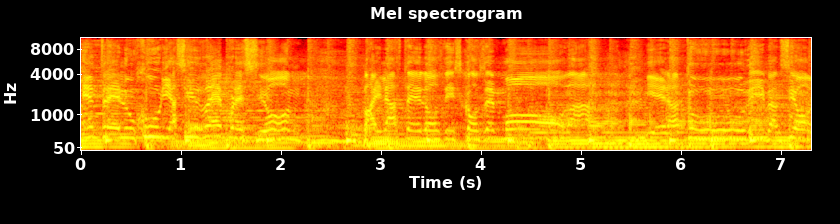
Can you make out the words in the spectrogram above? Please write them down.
Entre lujurias y represión, bailaste los discos de moda y era tu diversión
